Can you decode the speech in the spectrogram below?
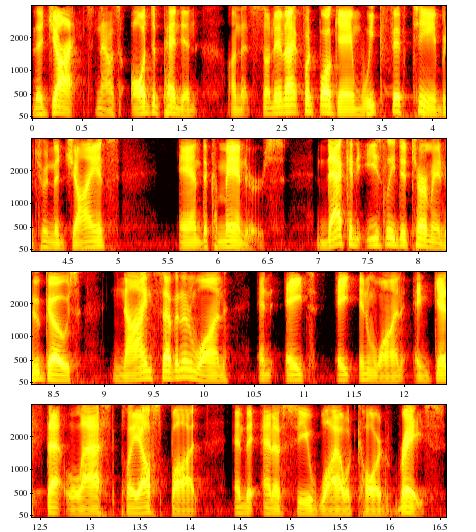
the Giants. Now, it's all dependent on that Sunday night football game, week 15, between the Giants and the Commanders. That could easily determine who goes 9, 7, and 1 and 8, 8 and 1 and gets that last playoff spot and the NFC wild card race.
